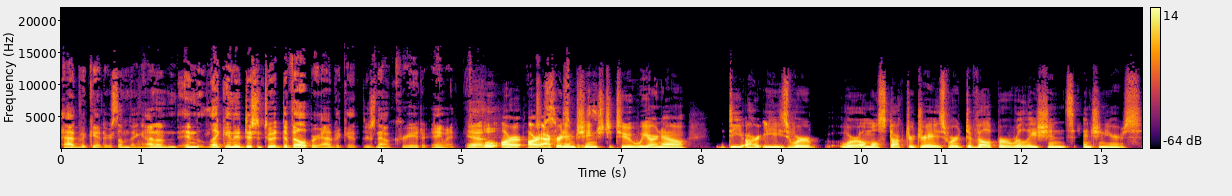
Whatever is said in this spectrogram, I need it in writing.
advocate or something. I don't. And like in addition to a developer advocate, there's now creator. Anyway, yeah. Well, our our acronym space. changed too. We are now DREs. We're we're almost Dr. Dre's. We're developer relations engineers.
